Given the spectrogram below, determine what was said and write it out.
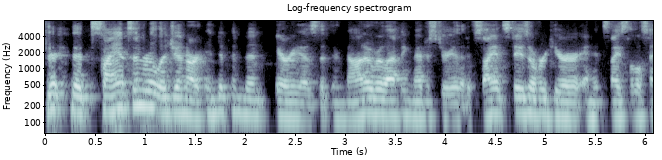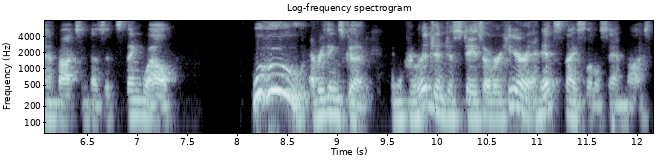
that, that science and religion are independent areas that they're not overlapping magisteria. That if science stays over here and its nice little sandbox and does its thing well, woohoo, everything's good. And if religion just stays over here and its nice little sandbox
